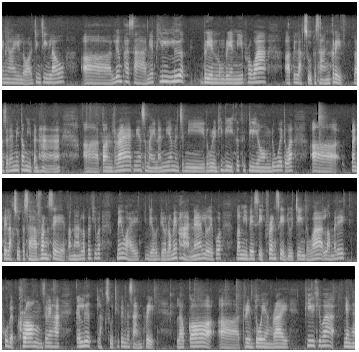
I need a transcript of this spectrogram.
ยังไงเหรอจริง ๆ แล้วเอ่อเรื่องภาษาเนี่ยพี่เลือกเรียนโรงเรียนนี้ เพราะว่าเอ่อเป็นหลักสูตรภาษาอังกฤษ เราจะได้ไม่ต้องมีปัญหาอาตอนแรกเนี่ยสมัยนั้นเนี่ยมันจะมีโรงเรียนที่ดีก็คือกลียงด้วย แต่ว่าเอ่อมันเป็นหลักสูตรภาษาฝรั่งเศส ตอนนั้นเราก็คิดว่าไม่ไหวเดี๋ยวเดี๋ยวเราไม่ผ่านแน่เลยเพราะว่าเรามีเบสิกฝรั่งเศสอยู่จริง แต่ว่าเราไม่ได้พูดแบบคล่องใช่ไหมคะก็เลือกหลักสูตรที่เป็นภาษาอังกฤษ แล้วก็เอ่อเตรียมตัวอย่างไร พี่ก็คิดว่ายังไง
